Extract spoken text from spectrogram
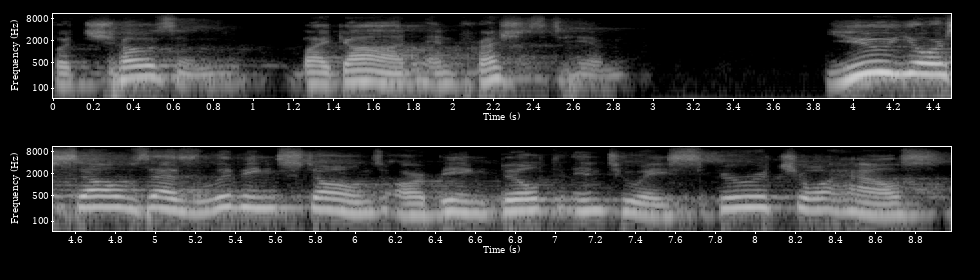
but chosen by God and precious to him, you yourselves, as living stones, are being built into a spiritual house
